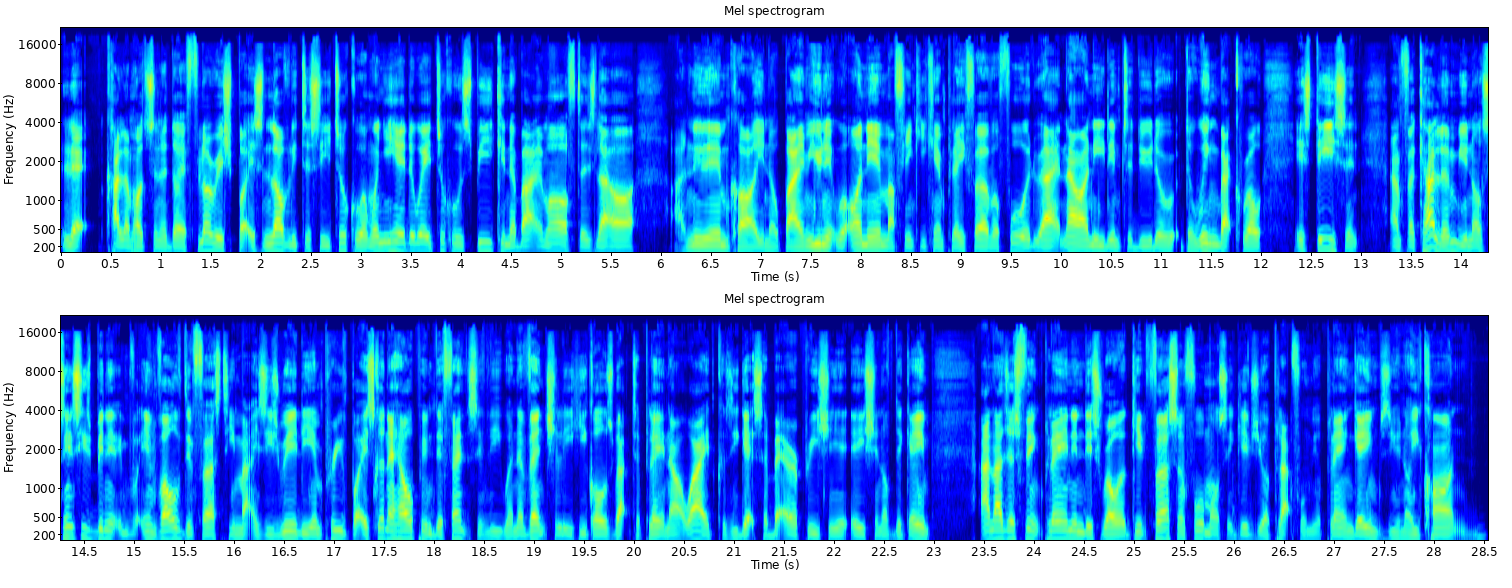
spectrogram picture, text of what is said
let Callum Hudson-Odoi flourish, but it's lovely to see Tuchel. And when you hear the way Tuchel's speaking about him after, it's like, oh, I knew him, car. You know, Bayern Munich were on him. I think he can play further forward. Right now, I need him to do the the wing back role. It's decent. And for Callum, you know, since he's been involved in first team matters, he's really improved. But it's going to help him defensively when eventually he goes back to playing out wide because he gets a better appreciation of the game. And I just think playing in this role, first and foremost, it gives you a platform. You're playing games. You know, you can't.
